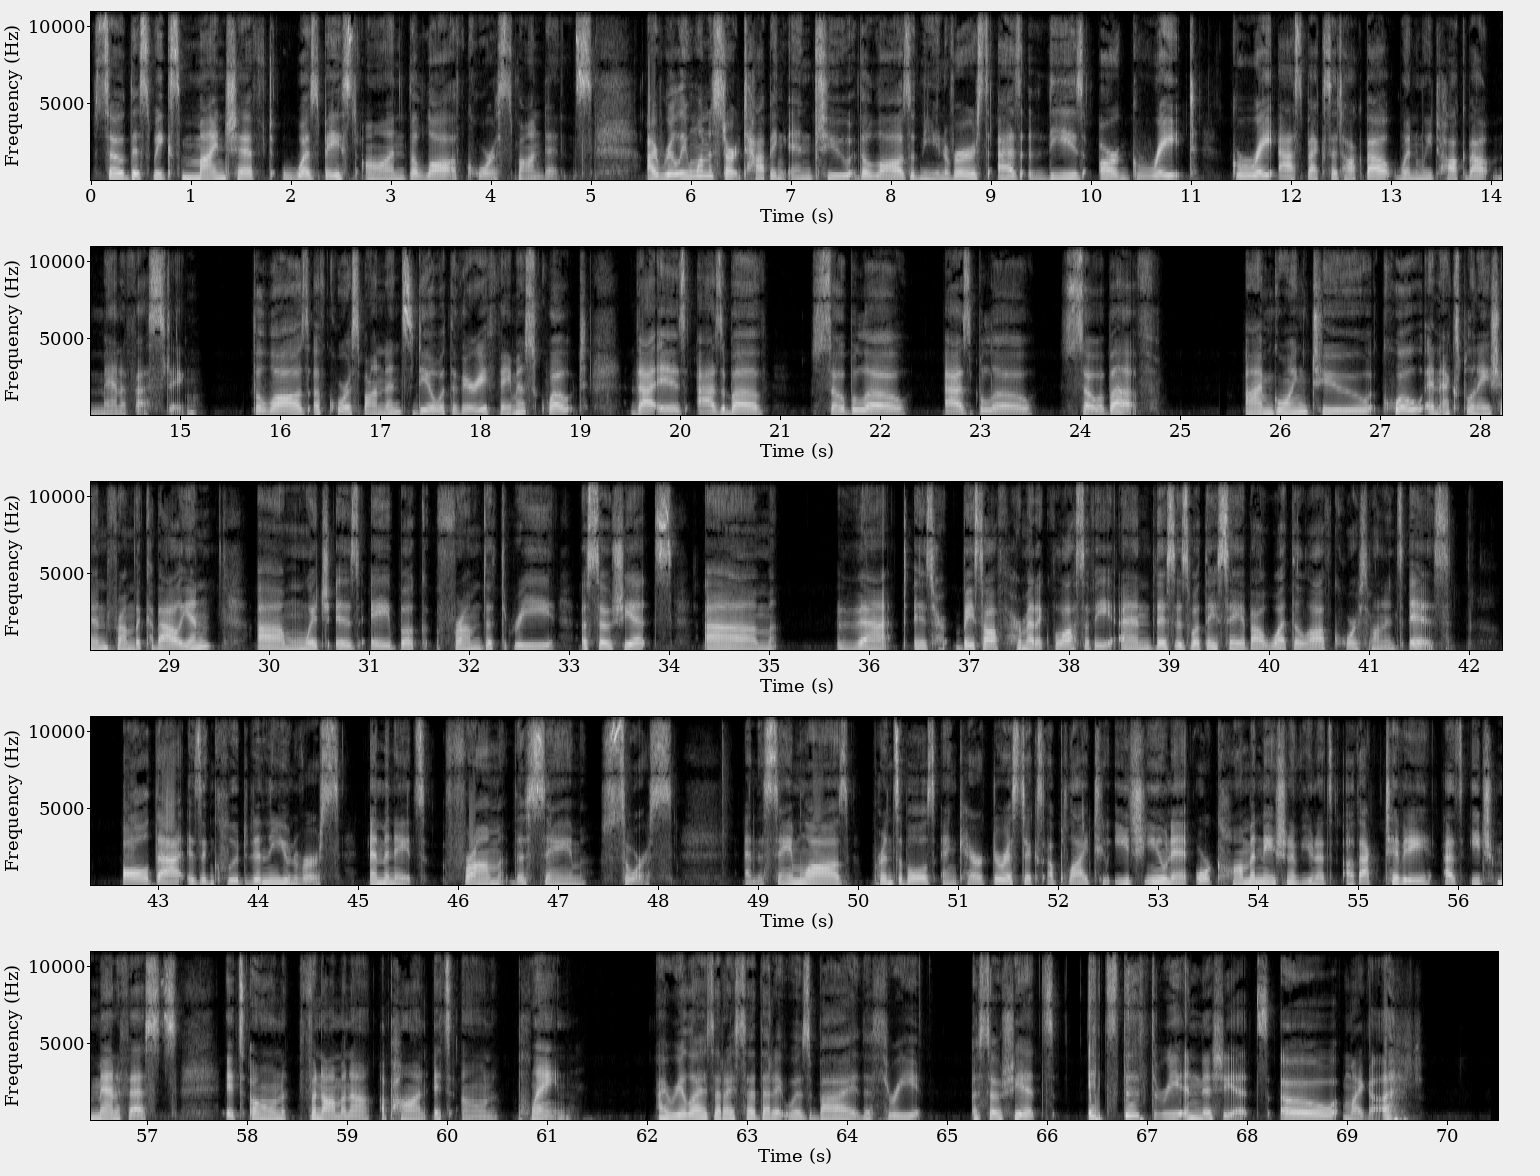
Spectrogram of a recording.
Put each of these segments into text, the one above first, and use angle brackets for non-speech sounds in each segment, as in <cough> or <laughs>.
So, this week's mind shift was based on the law of correspondence. I really want to start tapping into the laws of the universe as these are great, great aspects to talk about when we talk about manifesting. The laws of correspondence deal with the very famous quote that is, as above, so below, as below, so above. I'm going to quote an explanation from the Kybalion, um, which is a book from the three associates um, that is based off Hermetic philosophy. And this is what they say about what the law of correspondence is. All that is included in the universe emanates from the same source, and the same laws, principles, and characteristics apply to each unit or combination of units of activity as each manifests its own phenomena upon its own plane. I realize that I said that it was by the three associates. <laughs> It's the three initiates. Oh my gosh.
